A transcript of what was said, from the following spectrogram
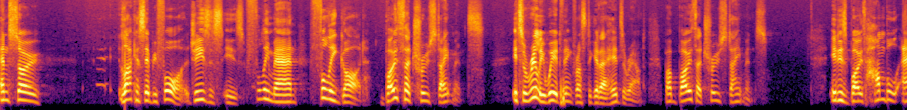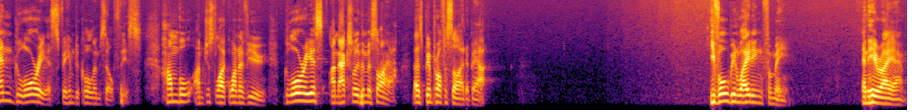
And so, like I said before, Jesus is fully man, fully God. Both are true statements. It's a really weird thing for us to get our heads around, but both are true statements. It is both humble and glorious for him to call himself this. Humble, I'm just like one of you. Glorious, I'm actually the Messiah. That's been prophesied about. You've all been waiting for me, and here I am.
